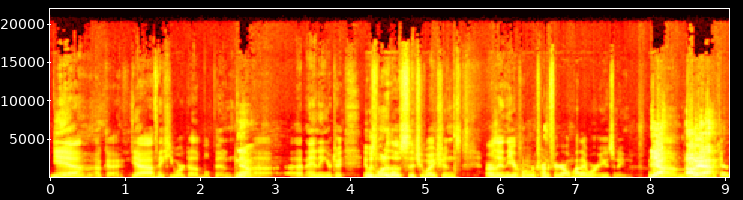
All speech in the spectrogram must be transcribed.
Yeah. Okay. Yeah, I think he worked out of the bullpen. Yeah. Uh, an inning or two. It was one of those situations early in the year where we're trying to figure out why they weren't using him. Yeah. Um, oh yeah. Because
